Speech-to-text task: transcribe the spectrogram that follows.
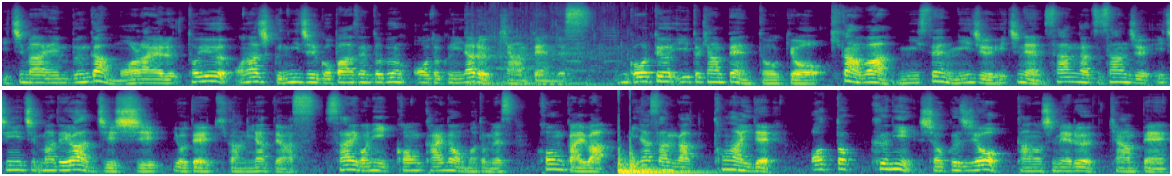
1万円分がもらえるという同じく25%分お得になるキャンペーンです。GoTo イートキャンペーン東京。期間は2021年3月31日までが実施予定期間になっています。最後に今回のまとめです。今回は皆さんが都内でお得に食事を楽しめるキャンペ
